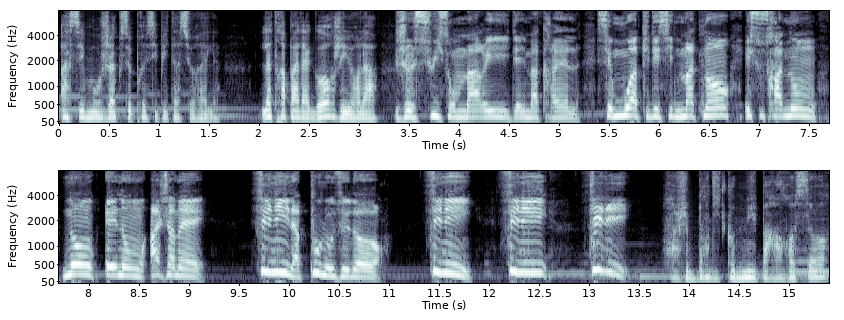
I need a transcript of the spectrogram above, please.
À ces mots, Jacques se précipita sur elle, l'attrapa à la gorge et hurla Je suis son mari, Dale Macrel. C'est moi qui décide maintenant et ce sera non, non et non, à jamais. Fini la poule aux œufs d'or. Fini, fini, fini. Oh, je bondis comme mu par un ressort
